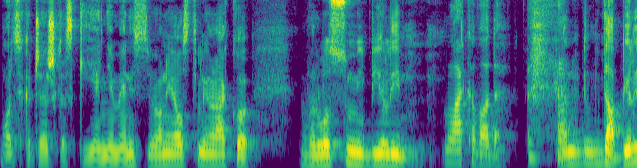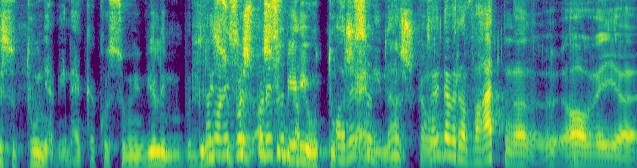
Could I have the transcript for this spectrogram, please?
Poljska, Češka, skijanje, meni su oni ostali onako, vrlo su mi bili, Mlaka voda. pa, da, bili su tunjavi, nekako su mi bili, bili oni su, baš, baš oni su bili utučeni, znaš, kao... To je nevrovatno, ovaj, eh,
